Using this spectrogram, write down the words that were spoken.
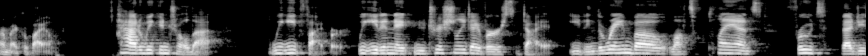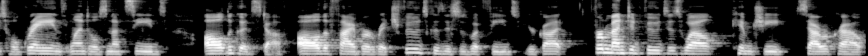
our microbiome. How do we control that? We eat fiber. We eat a nutritionally diverse diet, eating the rainbow, lots of plants, fruits, veggies, whole grains, lentils, nuts, seeds, all the good stuff, all the fiber rich foods, because this is what feeds your gut. Fermented foods as well, kimchi, sauerkraut,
